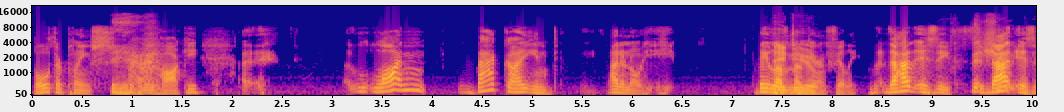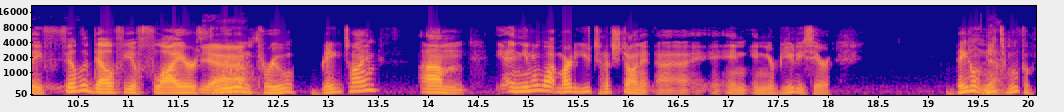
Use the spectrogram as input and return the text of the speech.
both are playing super Yeah. great hockey. Uh, Laughton, that guy in, I don't know, he, he- they love They him out do. there in Philly. That is a Phi- It's a that is a Philadelphia Flyer through and through, big time. Um, and you know what, Marty, you touched on it uh, in in your beauties here. They don't need Yeah. to move him.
